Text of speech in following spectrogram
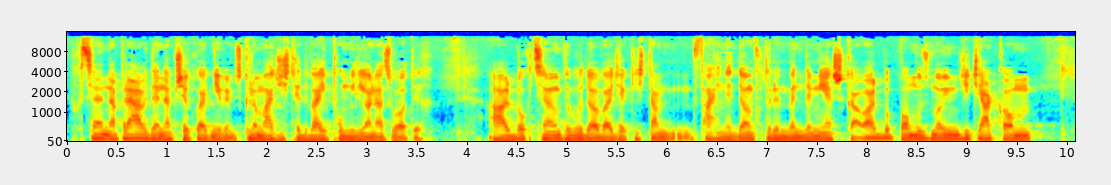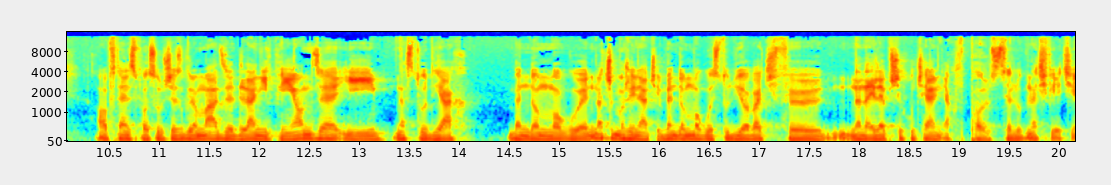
chcę naprawdę na przykład, nie wiem, zgromadzić te 2,5 miliona złotych. Albo chcę wybudować jakiś tam fajny dom, w którym będę mieszkał, albo pomóc moim dzieciakom w ten sposób, że zgromadzę dla nich pieniądze i na studiach będą mogły, znaczy może inaczej, będą mogły studiować w, na najlepszych uczelniach w Polsce lub na świecie.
